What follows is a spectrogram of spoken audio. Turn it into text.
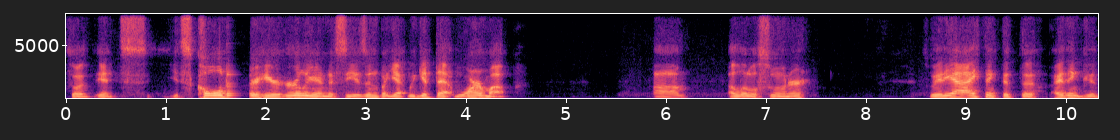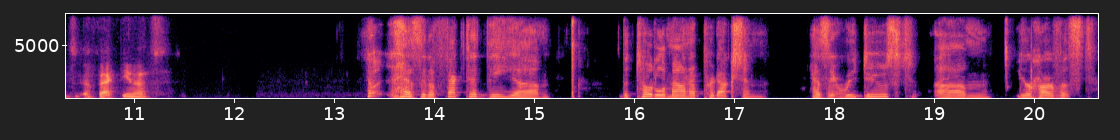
So it's it's colder here earlier in the season, but yet we get that warm up um, a little sooner. So yeah, I think that the I think it's affecting us. So has it affected the um, the total amount of production? Has it reduced um, your harvest?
